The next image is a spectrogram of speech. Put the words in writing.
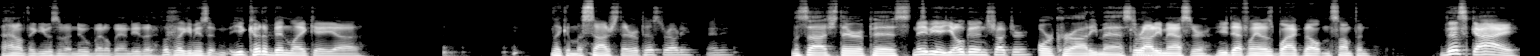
I don't think he was in a new metal band either. Looked like he was. He could have been like a uh, like a massage therapist, Rowdy. Maybe Massage therapist maybe a yoga instructor, or karate master. karate master. He definitely had his black belt and something. This guy.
